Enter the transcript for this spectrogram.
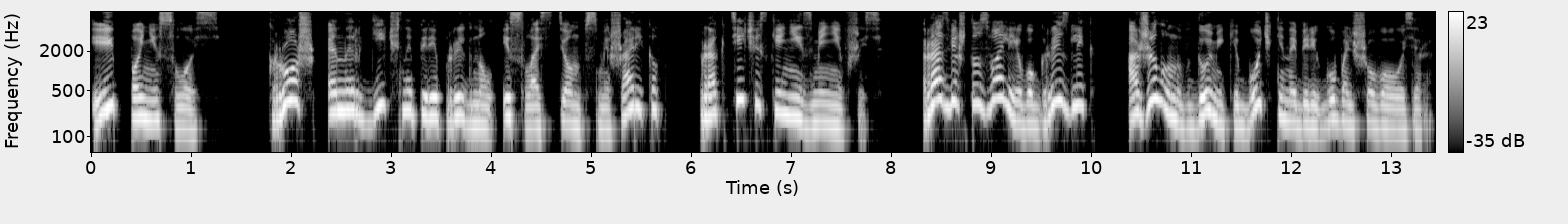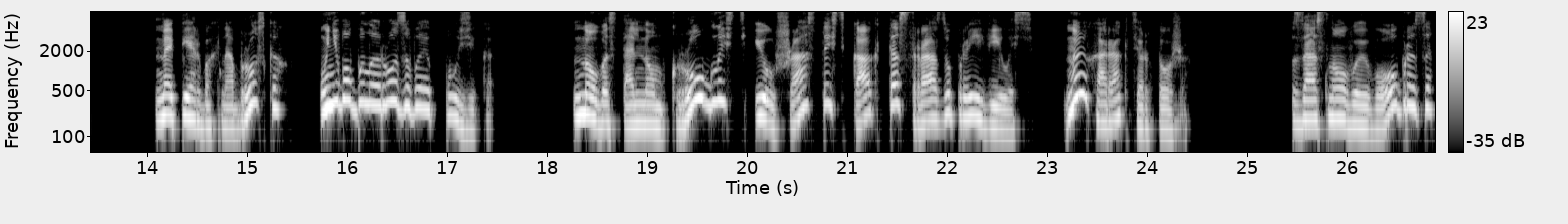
И понеслось. Крош энергично перепрыгнул из сластен в смешариков, практически не изменившись. Разве что звали его Грызлик а жил он в домике бочки на берегу Большого озера. На первых набросках у него было розовое пузико, но в остальном круглость и ушастость как-то сразу проявилась, ну и характер тоже. За основу его образа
